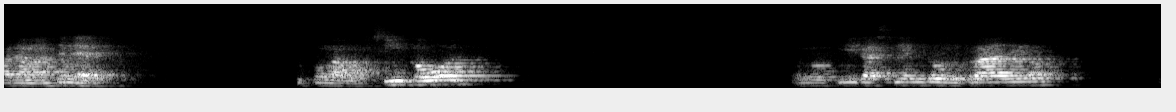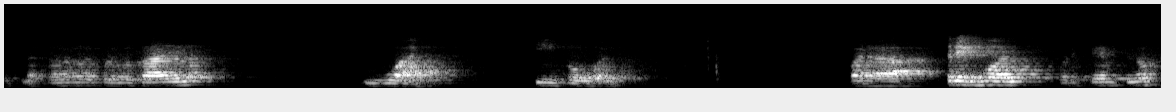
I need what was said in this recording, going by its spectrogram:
para mantener, supongamos, 5 volts, tengo que ir haciendo un radio, desplazándome por un radio, igual, 5 volts. Para 3 volts, por ejemplo,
